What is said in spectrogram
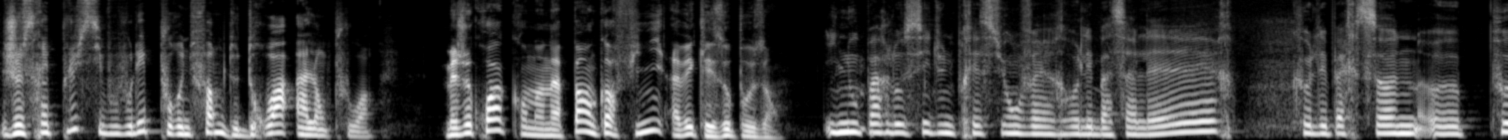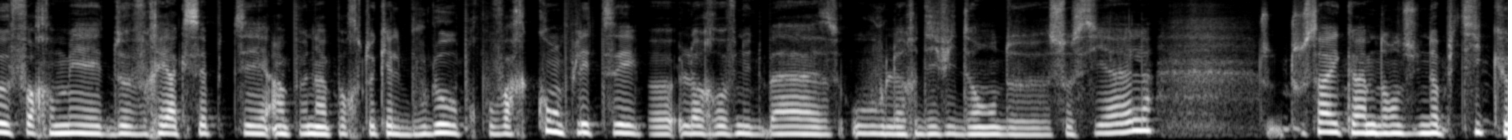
Je serais plus, si vous voulez, pour une forme de droit à l'emploi. Mais je crois qu'on n'en a pas encore fini avec les opposants. Il nous parle aussi d'une pression vers les bas salaires, que les personnes euh, peu formées devraient accepter un peu n'importe quel boulot pour pouvoir compléter euh, leur revenu de base ou leur dividende social. Tout, tout ça est quand même dans une optique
